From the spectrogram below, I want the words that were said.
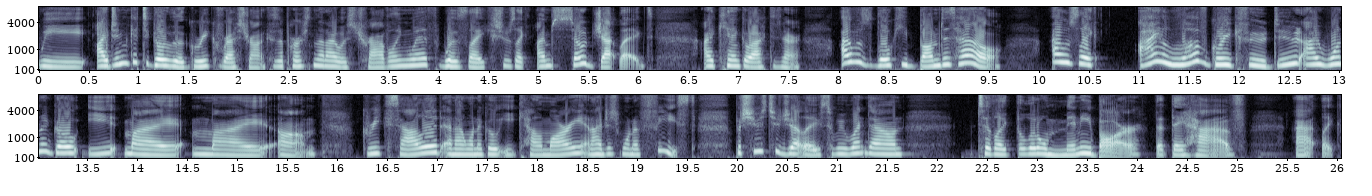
We, I didn't get to go to the Greek restaurant because the person that I was traveling with was like, she was like, I'm so jet lagged. I can't go out to dinner. I was low bummed as hell. I was like, I love Greek food, dude. I want to go eat my my um Greek salad and I want to go eat calamari and I just want to feast. But she was too jet lagged, so we went down to like the little mini bar that they have at like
